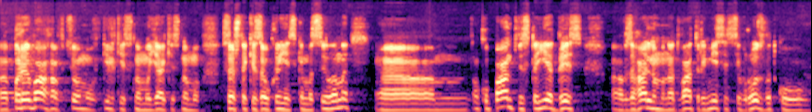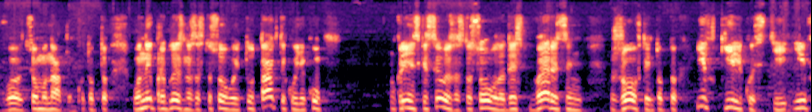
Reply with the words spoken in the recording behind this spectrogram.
Е, Перевага в цьому в кількісному, якісному, все ж таки за українськими силами. Е, Окупант відстає десь е, в загальному на 2-3 місяці в розвитку в цьому напрямку. Тобто вони приблизно застосовують ту тактику, яку українські сили застосовували десь вересень, жовтень, тобто і в кількості, і в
